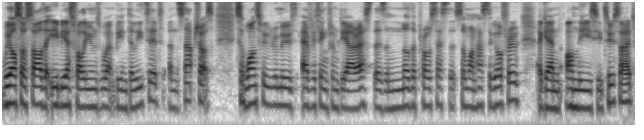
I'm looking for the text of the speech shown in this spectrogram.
We also saw that EBS volumes weren't being deleted and the snapshots. So once we removed everything from DRS, there's another process that someone has to go through, again, on the EC2 side.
